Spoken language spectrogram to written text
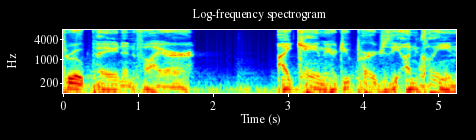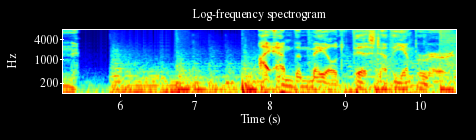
through pain and fire. I came here to purge the unclean. I am the mailed fist of the Emperor.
